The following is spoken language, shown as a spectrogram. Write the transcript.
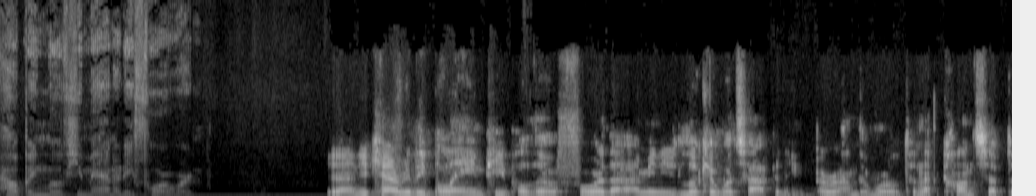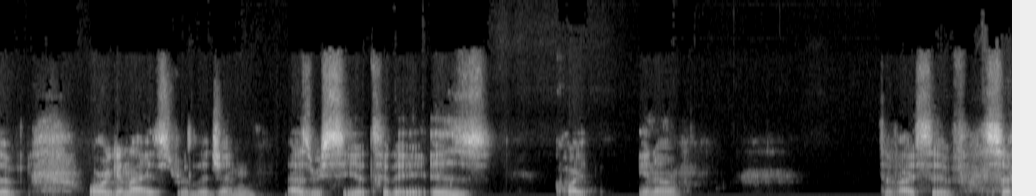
helping move humanity forward. Yeah, and you can't really blame people though for that. I mean, you look at what's happening around the world, and that concept of organized religion, as we see it today, is quite, you know, divisive. So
